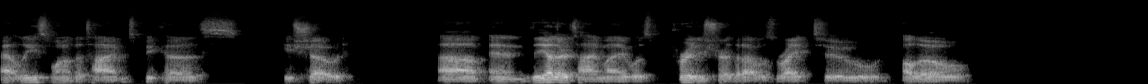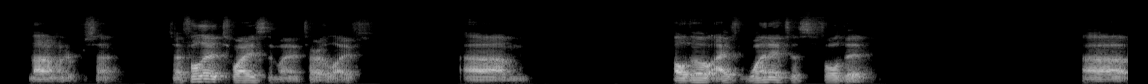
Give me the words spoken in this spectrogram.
at least one of the times because he showed. Um, and the other time I was pretty sure that I was right too, although not 100%. So I folded it twice in my entire life. Um, although I've wanted to fold it uh,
